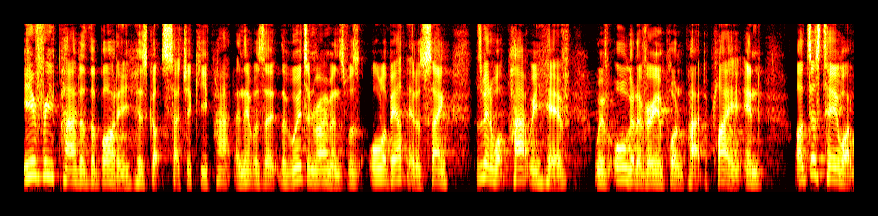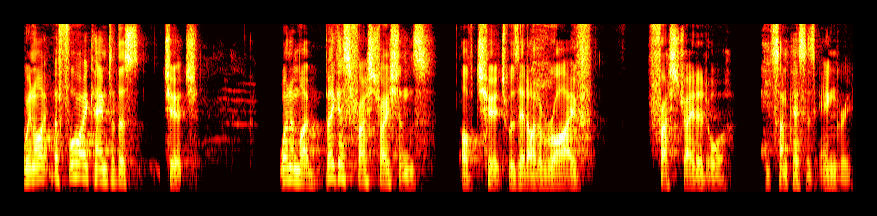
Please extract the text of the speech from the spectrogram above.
Every part of the body has got such a key part. And that was a, the words in Romans was all about that. It was saying, it doesn't matter what part we have, we've all got a very important part to play. And I'll just tell you what, when I, before I came to this church, one of my biggest frustrations of church was that I'd arrive frustrated or, in some cases, angry.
